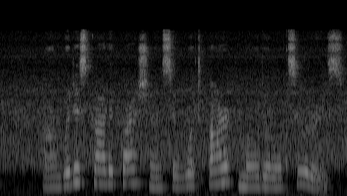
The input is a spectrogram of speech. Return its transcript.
Um, we discussed the question, so what are modal auxiliaries?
